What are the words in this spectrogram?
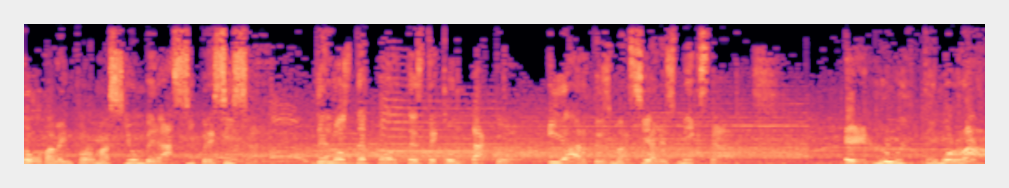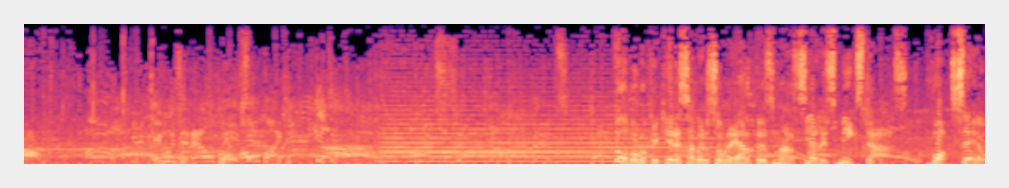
Toda la información veraz y precisa de los deportes de contacto y artes marciales mixtas. El último round. It was an elbow. Oh my God. Todo lo que quieres saber sobre artes marciales mixtas, boxeo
